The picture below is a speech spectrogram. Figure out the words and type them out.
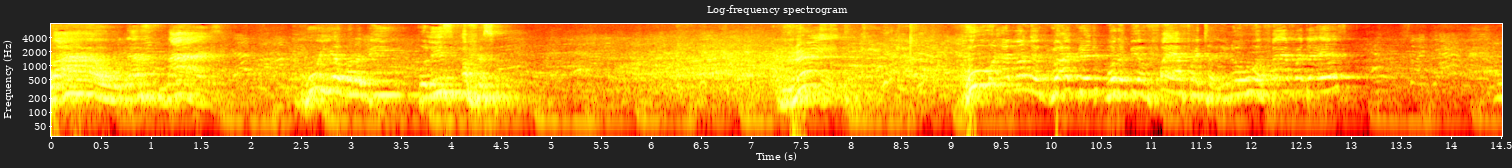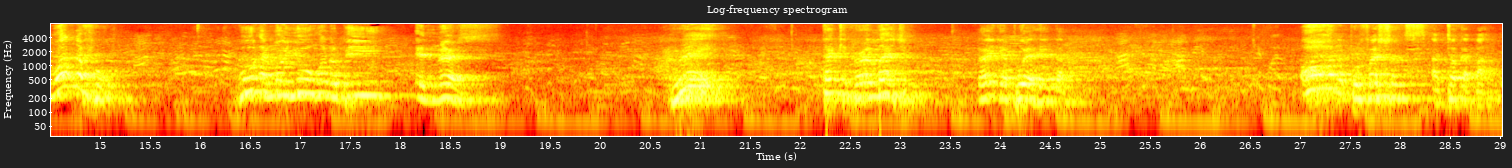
Wow, that's nice. Who here want to be police officer? Great. Who among the graduates want to be a firefighter? You know who a firefighter is? Wonderful. Who among you want to be a nurse? Great. Thank you very much. Now you can put your hand down. All the professions I talk about,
